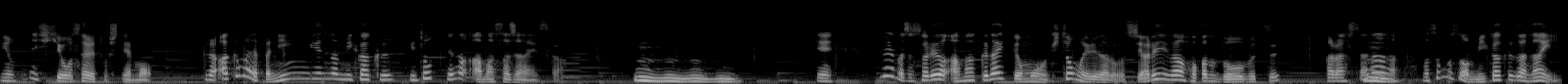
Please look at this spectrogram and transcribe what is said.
によって引き寄せるとしても、それはあくまでやっぱ人間の味覚にとっての甘さじゃないですか。うんうんうんで、例えばそれを甘くないって思う人もいるだろうし、あるいは他の動物からしたら、うん。まあ、そもそも味覚がない、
